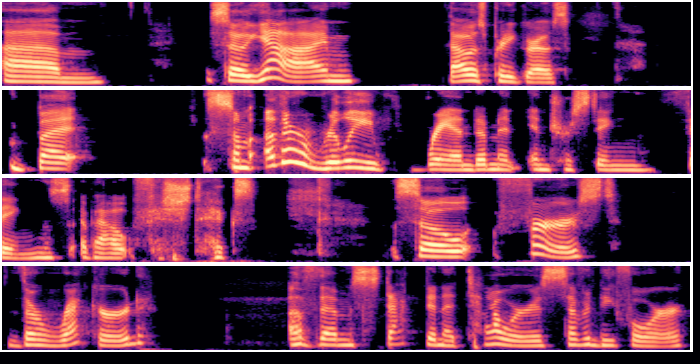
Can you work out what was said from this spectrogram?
um, so yeah, I'm, that was pretty gross. But some other really random and interesting things about fish sticks. So, first, the record of them stacked in a tower is 74.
